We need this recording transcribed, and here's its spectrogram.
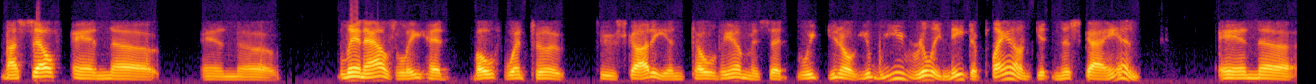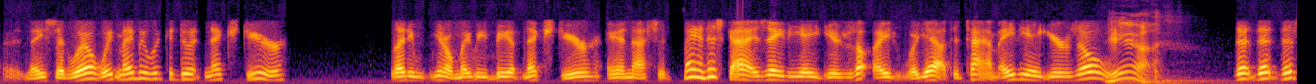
myself and uh, and uh, Lynn Owsley had both went to to Scotty and told him and said, "We, you know, you, we really need to plan on getting this guy in." And uh, they said, "Well, we maybe we could do it next year. Let him, you know, maybe be up next year." And I said, "Man, this guy is 88 years old. Well, yeah, at the time, 88 years old. Yeah. That that this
